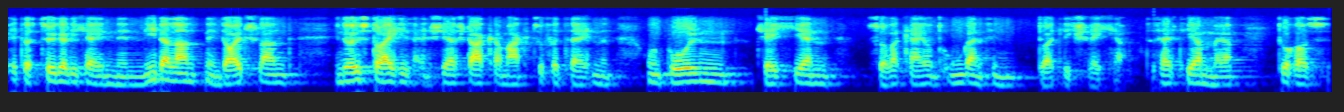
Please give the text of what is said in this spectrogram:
etwas zögerlicher in den Niederlanden, in Deutschland. In Österreich ist ein sehr starker Markt zu verzeichnen und Polen, Tschechien, Slowakei und Ungarn sind deutlich schwächer. Das heißt, hier haben wir durchaus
